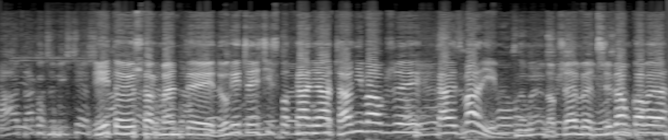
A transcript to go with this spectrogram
A tak oczywiście jeszcze I to już fragmenty drugiej części spotkania. Czarni Wałbrzych, KS Walim. Do przerwy trzybramkowe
